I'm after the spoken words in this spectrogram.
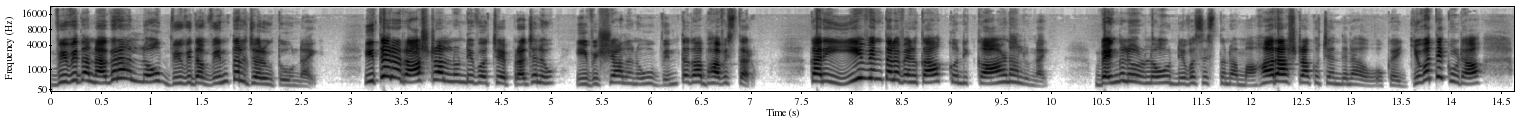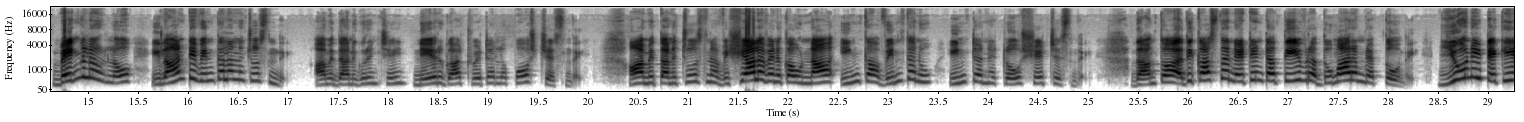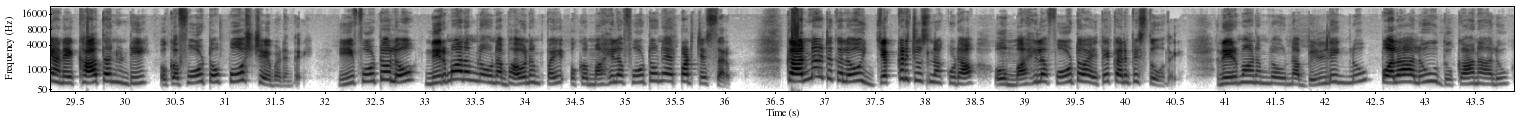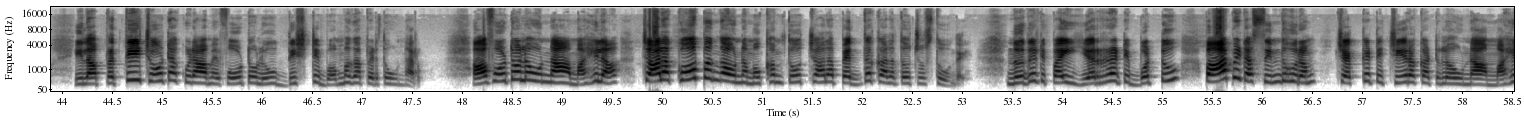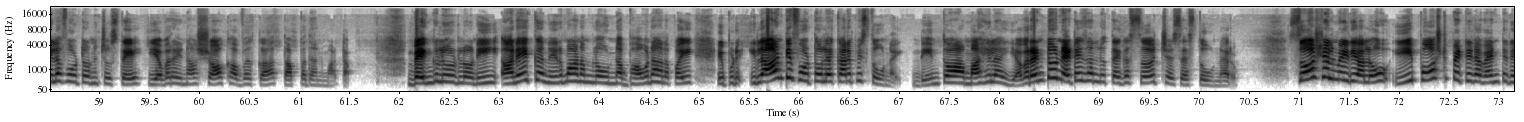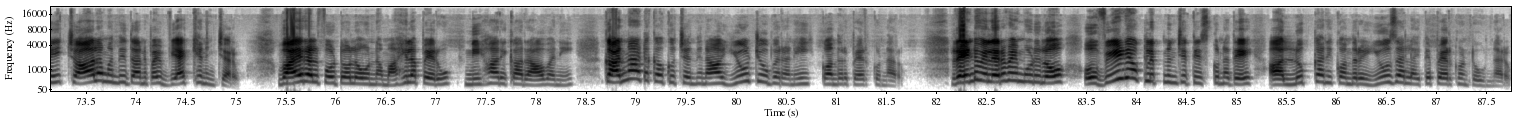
వివిధ నగరాల్లో వివిధ వింతలు జరుగుతూ ఉన్నాయి. ఇతర రాష్ట్రాల నుండి వచ్చే ప్రజలు ఈ విషయాలను వింతగా భావిస్తారు. కానీ ఈ వింతల వెనుక కొన్ని కారణాలున్నాయి. బెంగళూరులో నివసిస్తున్న మహారాష్ట్రకు చెందిన ఒక యువతి కూడా బెంగళూరులో ఇలాంటి వింతలను చూసింది. ఆమె దాని గురించి నేరుగా ట్విట్టర్లో పోస్ట్ చేసింది. ఆమె తను చూసిన విషయాల వెనుక ఉన్న ఇంకా వింతను ఇంటర్నెట్లో షేర్ చేసింది. దాంతో అది కాస్త నెట్టింట తీవ్ర దుమారం రేపుతోంది. యూనిటెకి అనే ఖాతా నుండి ఒక ఫోటో పోస్ట్ చేయబడింది. ఈ ఫోటోలో నిర్మాణంలో ఉన్న భవనంపై ఒక మహిళ ఫోటోను ఏర్పాటు చేశారు. కర్ణాటకలో ఎక్కడ చూసినా కూడా ఓ మహిళ ఫోటో అయితే కనిపిస్తుంది. నిర్మాణంలో ఉన్న బిల్డింగ్లు పొలాలు దుకాణాలు ఇలా ప్రతి చోట కూడా ఆమె ఫోటోలు దిష్టి బొమ్మగా పెడుతూ ఉన్నారు. ఆ ఫోటోలో ఉన్న ఆ మహిళ చాలా కోపంగా ఉన్న ముఖంతో చాలా పెద్ద కళతో చూస్తూ ఉంది నుదుటిపై ఎర్రటి బొట్టు పాపిట సింధూరం చెక్కటి చీరకట్టులో ఉన్న ఆ మహిళ ఫోటోను చూస్తే ఎవరైనా షాక్ అవ్వక తప్పదన్నమాట. బెంగళూరులోని అనేక నిర్మాణంలో ఉన్న భవనాలపై ఇప్పుడు ఇలాంటి ఫోటోలే కనిపిస్తూ ఉన్నాయి. దీంతో ఆ మహిళ ఎవరంటూ నెటిజన్లు తెగ సర్చ్ చేసేస్తూ ఉన్నారు. సోషల్ మీడియాలో ఈ పోస్ట్ పెట్టిన వెంటనే చాలా మంది దానిపై వ్యాఖ్యానించారు. వైరల్ ఫోటోలో ఉన్న మహిళ పేరు నిహారిక రావ్ అని కర్ణాటకకు చెందిన యూట్యూబర్ అని కొందరు పేర్కొన్నారు. రెండు వేల ఇరవై మూడులో ఓ వీడియో క్లిప్ నుంచి తీసుకున్నదే ఆ లుక్ అని కొందరు యూజర్లు అయితే పేర్కొంటూ ఉన్నారు.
